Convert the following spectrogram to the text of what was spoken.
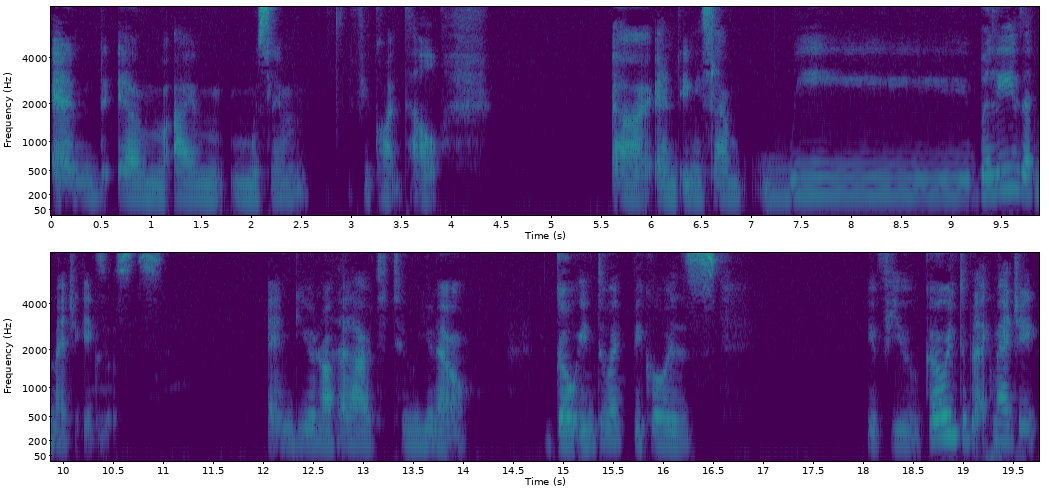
And um, I'm Muslim, if you can't tell. Uh, and in Islam, we believe that magic exists. And you're not allowed to, you know, go into it because if you go into black magic,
